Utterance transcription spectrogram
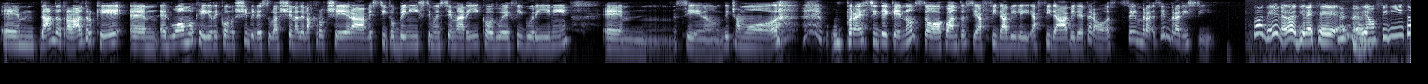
Ehm, dando tra l'altro che ehm, è l'uomo che è irriconoscibile sulla scena della crociera, vestito benissimo insieme a Rico, due figurini. Ehm, sì, no, diciamo un preside che non so quanto sia affidabile, però sembra, sembra di sì. Va bene, allora direi che Bene. abbiamo finito.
